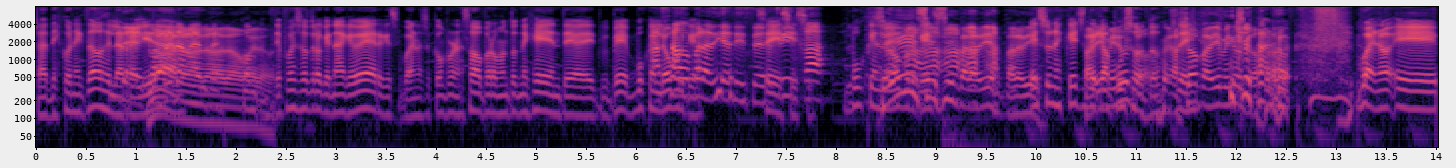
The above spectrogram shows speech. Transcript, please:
O sea, desconectados de la realidad. Después otro que nada que ver, que bueno, se compra un asado para un montón de gente. Eh, búsquenlo asado para 10, dice. Sí, sí, sí. Búsquenlo porque sí, sí, para 10, para 10. Es un sketch de Capuzoto. Asado para 10 minutos. bueno, eh,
